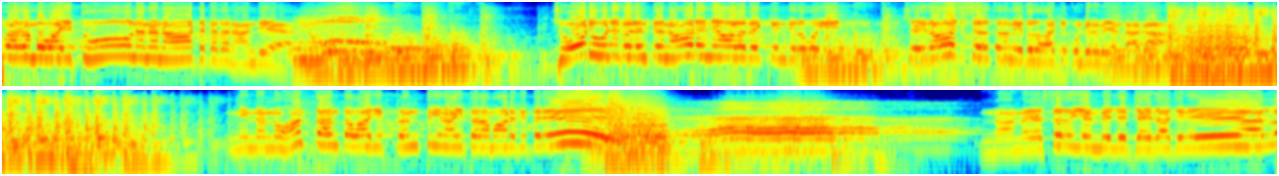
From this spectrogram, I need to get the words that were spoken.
ಪ್ರಾರಂಭವಾಯಿತು ನನ್ನ ನಾಟಕದ ನಾಂದ್ಯ ಜೋಡು ಹುಲಿಗಳಂತೆ ನಾಡನ್ನೇ ಆಳಬೇಕೆಂದಿರುವ ಈ ಜಯರಾಜ್ ಶರತನನ್ನು ಎದುರು ಹಾಕಿಕೊಂಡಿರುವೆ ಎಂದಾಗ, ನಿನ್ನನ್ನು ಹಂತ ಹಂತವಾಗಿ ಕಂತ್ರಿ ನಾಯಿ ತರ ಮಾಡದಿದ್ದರೆ, ನನ್ನ ಹೆಸರು ಎಂ ಎಲ್ ಎ ಜಯರಾಜನೇ ಅಲ್ಲ.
